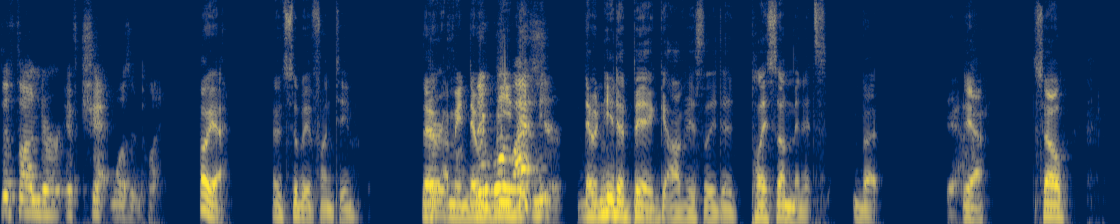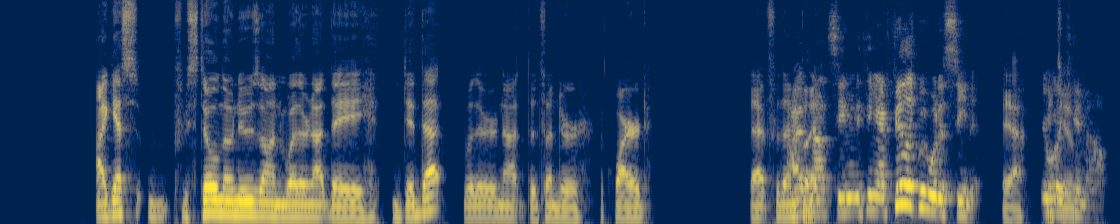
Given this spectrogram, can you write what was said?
the Thunder if Chet wasn't playing. Oh yeah, it would still be a fun team. They, Very I mean, they They would need last ne- year. they would need a big, obviously, to play some minutes. But Yeah. yeah, so I guess still no news on whether or not they did that, whether or not the Thunder acquired that for them. I have not seen anything. I feel like we would have seen it. yeah, It me would have came out.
